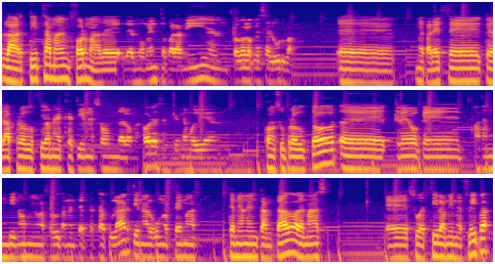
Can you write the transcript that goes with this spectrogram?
la artista más en forma del momento para mí en todo lo que es el urban. Eh, me parece que las producciones que tiene son de los mejores, se entiende muy bien con su productor. Eh, creo que hacen un binomio absolutamente espectacular. Tiene algunos temas que me han encantado. Además, eh, su estilo a mí me flipa.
